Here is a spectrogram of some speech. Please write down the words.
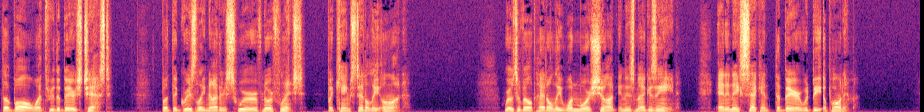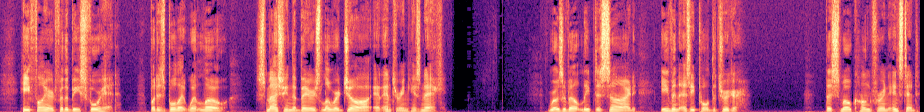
The ball went through the bear's chest, but the grizzly neither swerved nor flinched, but came steadily on. Roosevelt had only one more shot in his magazine, and in a second the bear would be upon him. He fired for the beast's forehead, but his bullet went low, smashing the bear's lower jaw and entering his neck. Roosevelt leaped aside even as he pulled the trigger. The smoke hung for an instant,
